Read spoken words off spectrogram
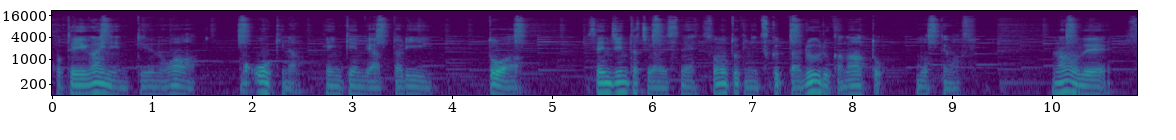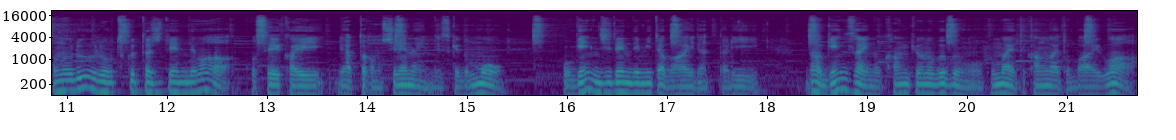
固定概念っていうのは、まあ、大きな偏見であったりあとは先人たちがですねその時に作ったルールかなと思ってます。なのでそのルールを作った時点ではこう正解であったかもしれないんですけどもこう現時点で見た場合だったりだから現在の環境の部分を踏まえて考えた場合は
